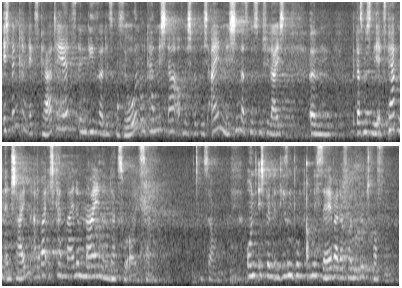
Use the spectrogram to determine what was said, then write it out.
ich bin kein Experte jetzt in dieser Diskussion und kann mich da auch nicht wirklich einmischen. Das müssen vielleicht, ähm, das müssen die Experten entscheiden, aber ich kann meine Meinung dazu äußern. So. Und ich bin in diesem Punkt auch nicht selber davon betroffen.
